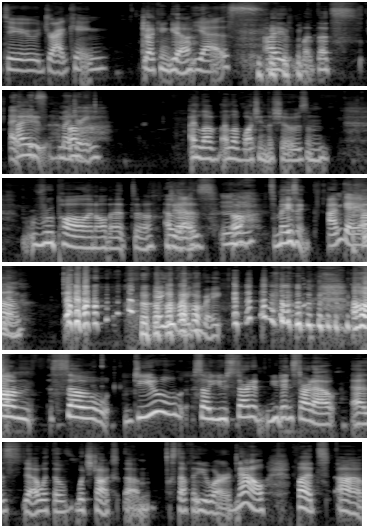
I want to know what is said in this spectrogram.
do drag king. Drag King, yeah. Yes, I that's I, I it's my ugh, dream. I love I love watching the shows and RuPaul and all that uh, Oh, yeah. jazz. Mhm. Oh, it's amazing. I'm gay. I know. Um, yeah, you're right. You're right. um. So, do you? So you started. You didn't start out as uh, with the WitchToks um, stuff that you are now, but uh,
